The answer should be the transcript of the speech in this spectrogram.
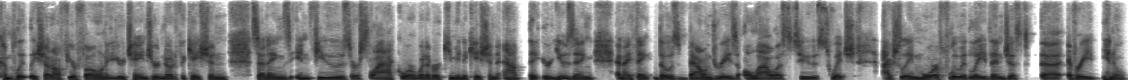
completely shut off your phone or you change your notification settings in Fuze or Slack or whatever communication app that you're using. And I think those boundaries allow us to switch actually more fluidly than just uh, every, you know,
